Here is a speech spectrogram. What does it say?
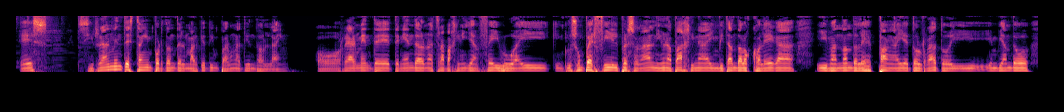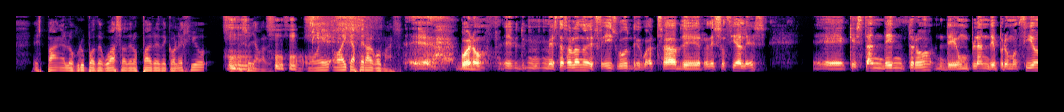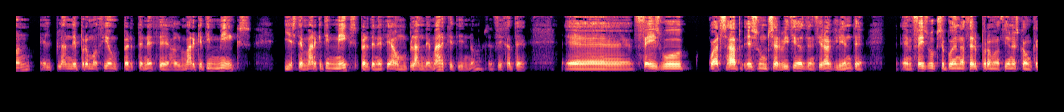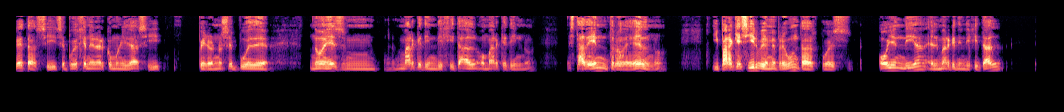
es si realmente es tan importante el marketing para una tienda online o realmente teniendo nuestra paginilla en Facebook ahí, incluso un perfil personal, ni una página, invitando a los colegas y mandándoles spam ahí todo el rato y enviando spam en los grupos de WhatsApp de los padres de colegio, eso ya vale. O, hay que hacer algo más. Eh, bueno, eh, me estás hablando de Facebook, de WhatsApp, de redes sociales. Eh, que están dentro de un plan de promoción. El plan de promoción pertenece al marketing mix y este marketing mix pertenece a un plan de marketing, ¿no? Fíjate, eh, Facebook, WhatsApp es un servicio de atención al cliente. En Facebook se pueden hacer promociones concretas, sí, se puede generar comunidad, sí, pero no se puede, no es marketing digital o marketing, ¿no? Está dentro de él, ¿no? ¿Y para qué sirve? Me preguntas. Pues hoy en día el marketing digital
